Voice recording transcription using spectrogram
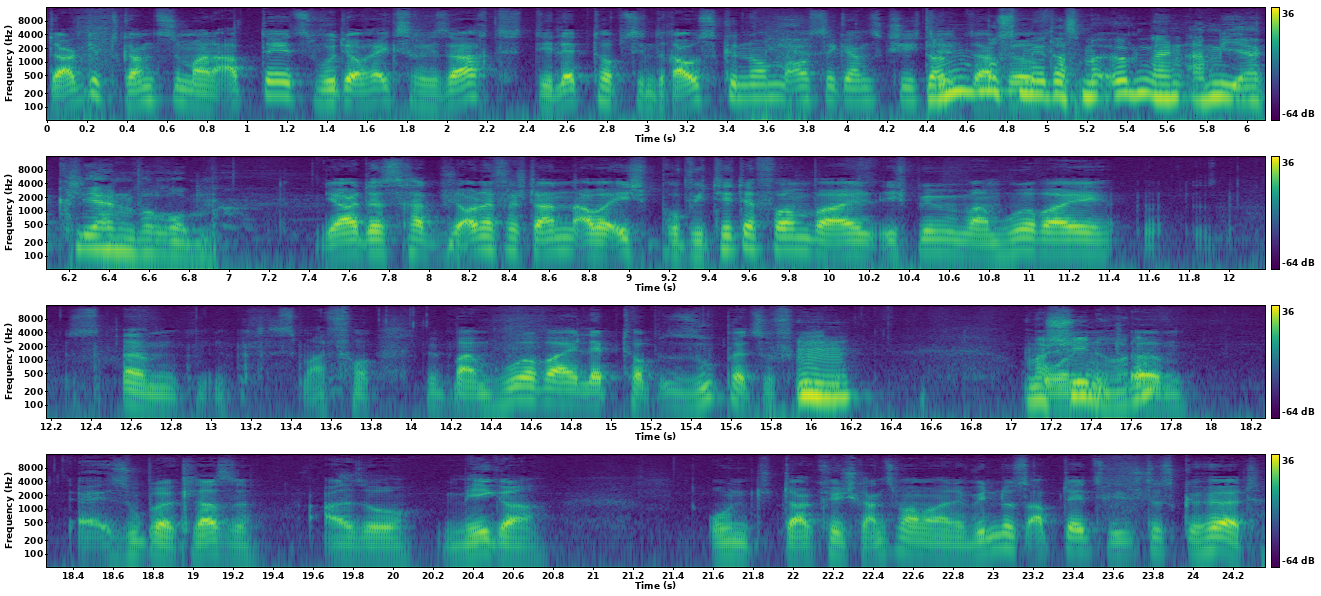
Da gibt es ganz normale Updates, wurde ja auch extra gesagt, die Laptops sind rausgenommen aus der ganzen Geschichte. Dann muss Dafür- mir das mal irgendein Ami erklären, warum. Ja, das hat mich auch nicht verstanden, aber ich profitiere davon, weil ich bin mit meinem Huawei ähm, Smartphone, mit meinem Huawei Laptop super zufrieden. Maschine, Und, oder? Ähm, äh, super klasse. Also mega. Und da kriege ich ganz normal meine Windows-Updates, wie sich das gehört.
